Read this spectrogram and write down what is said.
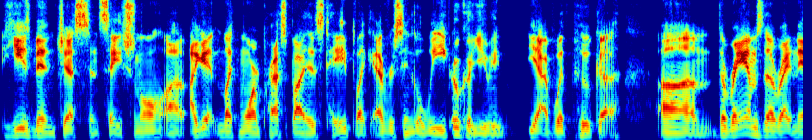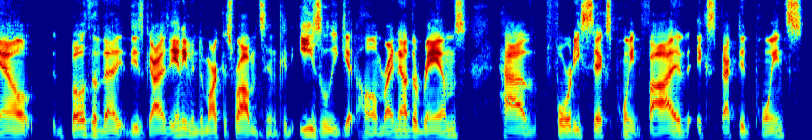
He's been just sensational. Uh, I get like more impressed by his tape like every single week. Puka, you mean? Yeah, with Puka. Um, the Rams, though, right now, both of the, these guys and even Demarcus Robinson could easily get home. Right now, the Rams have 46.5 expected points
